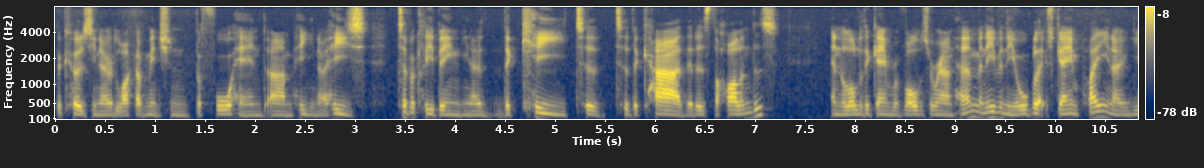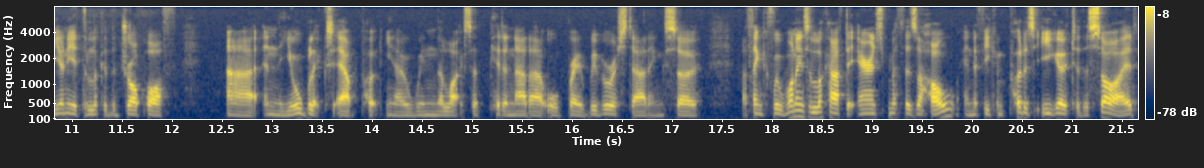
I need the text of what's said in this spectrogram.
because, you know, like I've mentioned beforehand, um, he, you know, he's typically been, you know, the key to, to the car that is the Highlanders. And a lot of the game revolves around him. And even the All Blacks gameplay, you know, you only have to look at the drop off uh, in the All Blacks output, you know, when the likes of Perenara or Brad Weber are starting. So I think if we're wanting to look after Aaron Smith as a whole, and if he can put his ego to the side,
